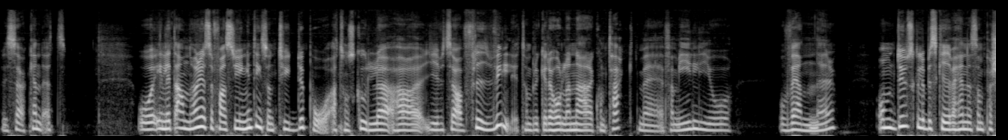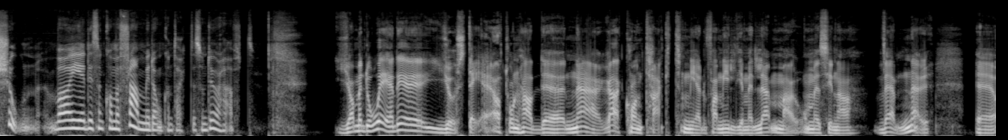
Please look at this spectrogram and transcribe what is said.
i sökandet. Och enligt anhöriga så fanns det ju ingenting som tydde på att hon skulle ha givit sig av frivilligt. Hon brukade hålla nära kontakt med familj och, och vänner. Om du skulle beskriva henne som person, vad är det som kommer fram i de kontakter som du har haft? Ja, men då är det just det att hon hade nära kontakt med familjemedlemmar och med sina vänner. Eh,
